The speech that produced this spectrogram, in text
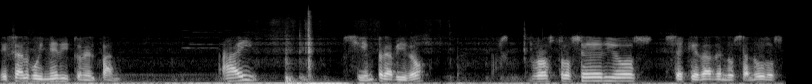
es algo inédito en el PAN. Hay, siempre ha habido, rostros serios, sequedad en los saludos,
